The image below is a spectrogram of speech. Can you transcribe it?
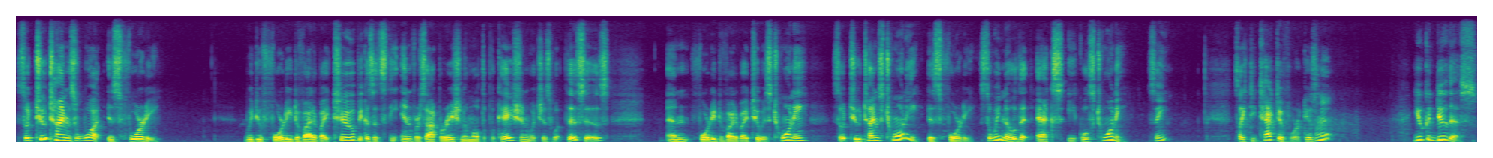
So 2 times what is 40? We do 40 divided by 2 because it's the inverse operation of multiplication, which is what this is. And 40 divided by 2 is 20. So 2 times 20 is 40. So we know that x equals 20. See? It's like detective work, isn't it? You could do this.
